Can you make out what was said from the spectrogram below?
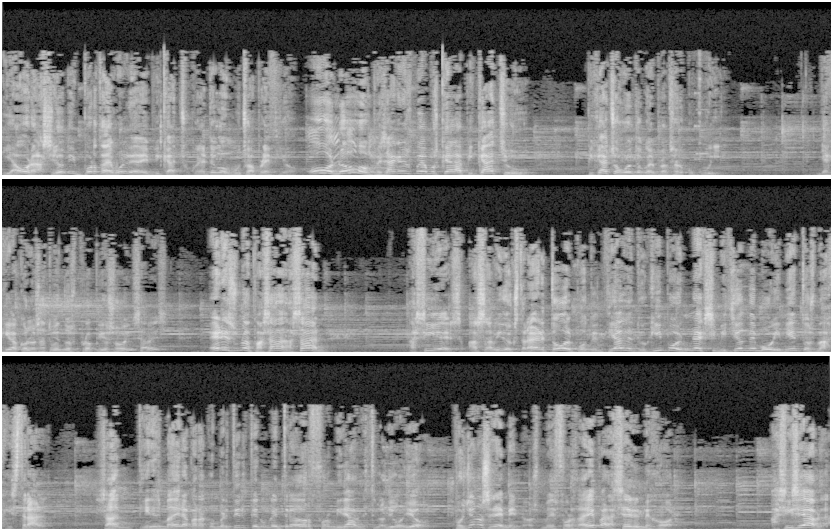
Y ahora, si no te importa, devuelve a mi Pikachu, que le tengo mucho aprecio. ¡Oh, no! Pensaba que nos podíamos quedar a Pikachu. Pikachu ha vuelto con el profesor Kukui. Ya que iba con los atuendos propios hoy, ¿sabes? ¡Eres una pasada, San! Así es, has sabido extraer todo el potencial de tu equipo en una exhibición de movimientos magistral. San, tienes madera para convertirte en un entrenador formidable, te lo digo yo. Pues yo no seré menos, me esforzaré para ser el mejor. Así se habla.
